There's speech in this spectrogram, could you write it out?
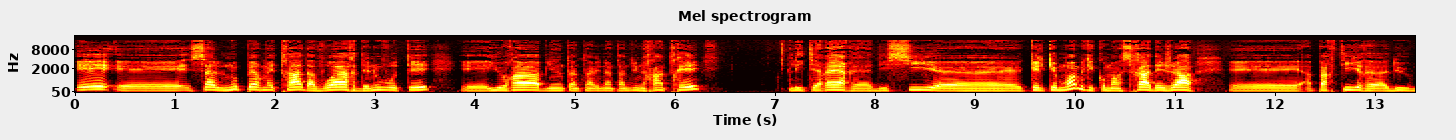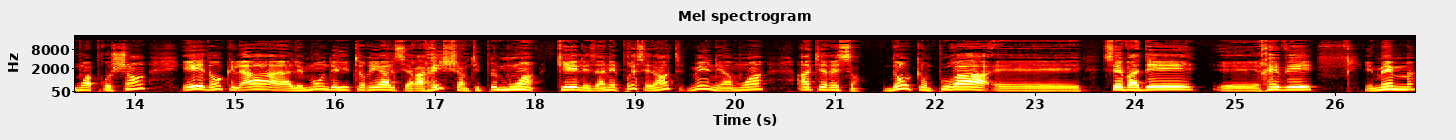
et, ça nous permettra d'avoir des nouveautés. Et il y aura bien entendu une rentrée littéraire euh, d'ici euh, quelques mois, mais qui commencera déjà euh, à partir du mois prochain. Et donc là, le monde éditorial sera riche, un petit peu moins que les années précédentes, mais néanmoins intéressant. Donc on pourra s'évader, rêver, et même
